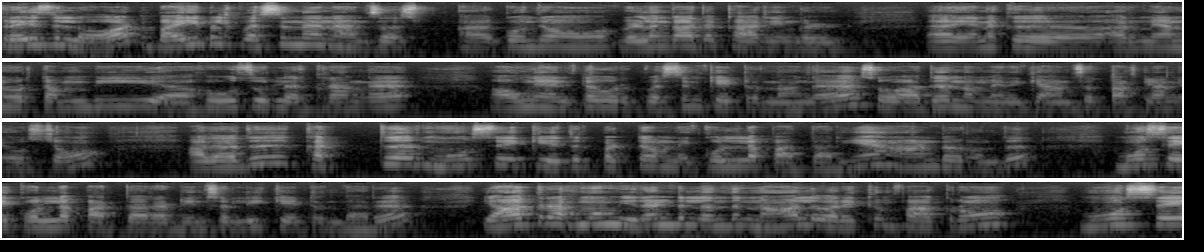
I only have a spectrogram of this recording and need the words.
Praise Lord Bible question and answers கொஞ்சம் விளங்காத காரியங்கள். Uh, எனக்கு அருமையான ஒரு தம்பி uh, ஹோசூரில் இருக்கிறாங்க. அவங்க என்கிட்ட ஒரு கொஸ்டின் கேட்டிருந்தாங்க. ஸோ அதை நம்ம இன்னைக்கு ஆன்சர் பார்க்கலான்னு யோசித்தோம் அதாவது கத்தர் மோசேக்கு எதிர்பட்டு அவனை கொல்ல பார்த்தார். ஏன் ஆண்டவர் வந்து மோசையை கொல்ல பார்த்தார் அப்படின்னு சொல்லி கேட்டிருந்தாரு. யாத்ராகமும் இரண்டுலேருந்து நாலு வரைக்கும் பார்க்குறோம். மோசே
